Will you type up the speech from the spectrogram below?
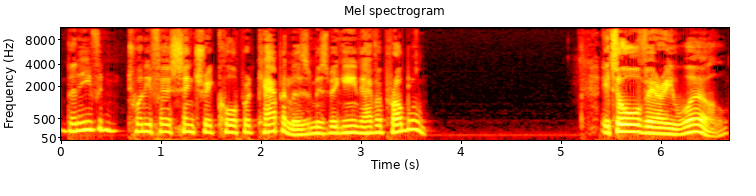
But even 21st century corporate capitalism is beginning to have a problem. It's all very well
